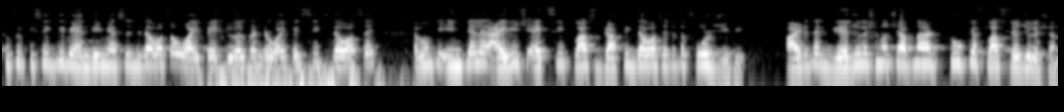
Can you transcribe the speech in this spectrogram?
টু ফিফটি সিক্স জিবি এন এনবিএম এসএসডি দেওয়া আছে ওয়াইফাই ডুয়েল ব্র্যান্ডের ওয়াইফাই সিক্স দেওয়া আছে, এবং কি ইন্টেলের আইরিশ এক্সি প্লাস গ্রাফিক দেওয়া আছে, এটাতে ফোর জিবি আর এটাতে রেজুলেশন হচ্ছে আপনার টু কে প্লাস রেজুলেশন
